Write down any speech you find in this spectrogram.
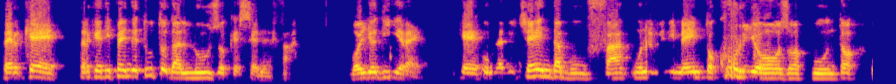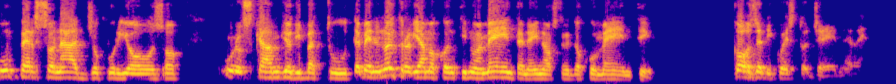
perché, perché dipende tutto dall'uso che se ne fa. Voglio dire che una vicenda buffa, un avvenimento curioso, appunto, un personaggio curioso, uno scambio di battute, bene, noi troviamo continuamente nei nostri documenti cose di questo genere.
